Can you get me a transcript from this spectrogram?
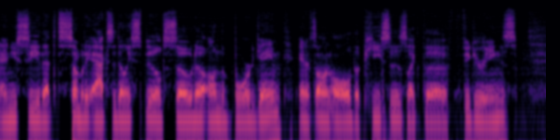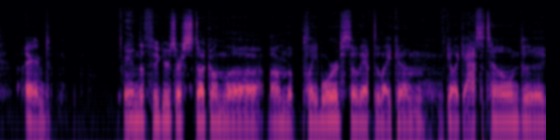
and you see that somebody accidentally spilled soda on the board game and it's on all the pieces like the figurines and and the figures are stuck on the on the playboard so they have to like um, get like acetone to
